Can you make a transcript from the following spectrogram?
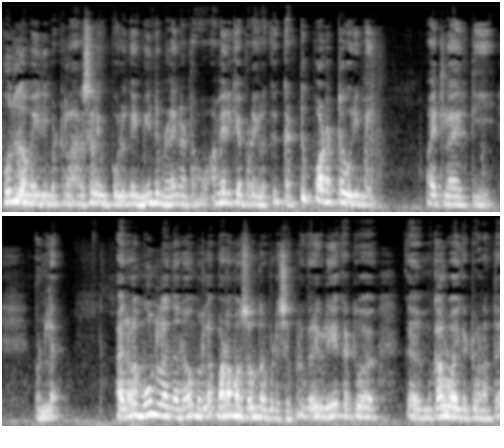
பொது அமைதி மற்றும் அரசியலமைப்பு ஒழுங்கை மீண்டும் நிலைநாட்டவும் அமெரிக்க படைகளுக்கு கட்டுப்பாடற்ற உரிமை. ஆயிரத்தி தொள்ளாயிரத்தி ஒன்றில் அதனால் மூணில் இந்த நவம்பரில் பனாமா சுதந்திரம் பிடிச்ச பிறகு விரைவிலேயே கட்டுவா கால்வாய் கட்டுமானத்தை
